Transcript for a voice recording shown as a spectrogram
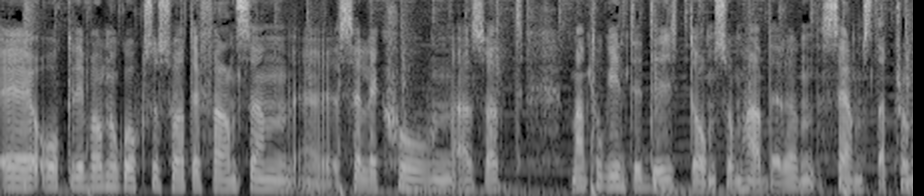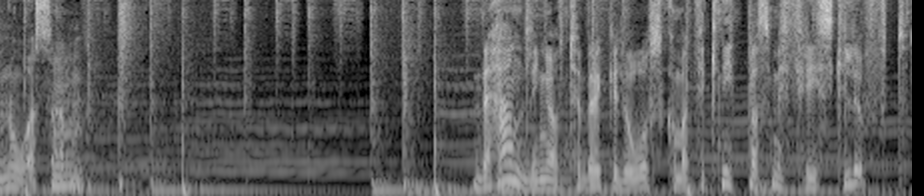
eh, och det var nog också så att det fanns en eh, selektion, alltså att man tog inte dit de som hade den sämsta prognosen. Mm. Behandling av tuberkulos kom att förknippas med frisk luft.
